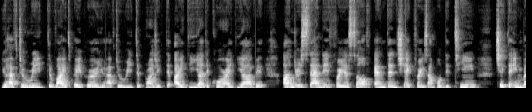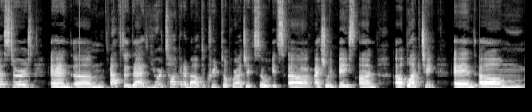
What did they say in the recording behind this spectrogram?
you have to read the white paper, you have to read the project, the idea, the core idea of it, understand it for yourself, and then check, for example, the team, check the investors. And um, after that, you're talking about the crypto project. So it's uh, actually based on uh, blockchain. And um,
